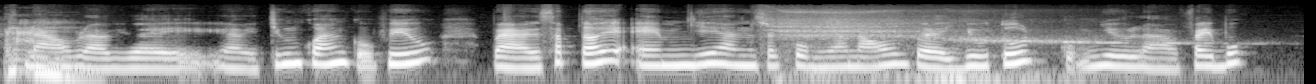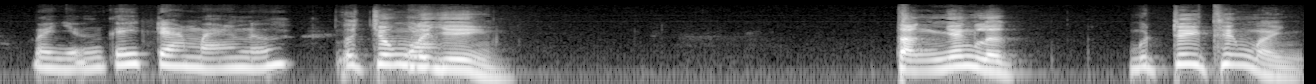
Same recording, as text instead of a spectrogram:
nào là về à, chứng khoán cổ phiếu. Và sắp tới em với anh sẽ cùng nhau nói về YouTube cũng như là Facebook về những cái trang mạng nữa. Nói chung Dạ. là gì? Tận nhân lực Mới tri thiên mệnh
